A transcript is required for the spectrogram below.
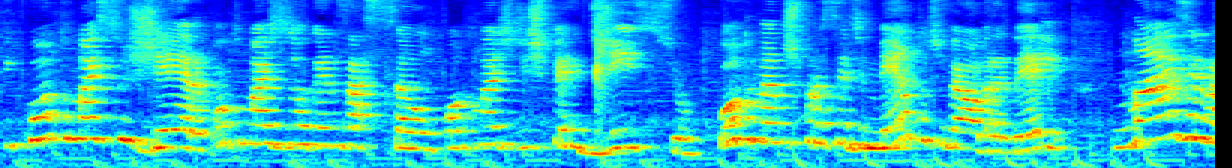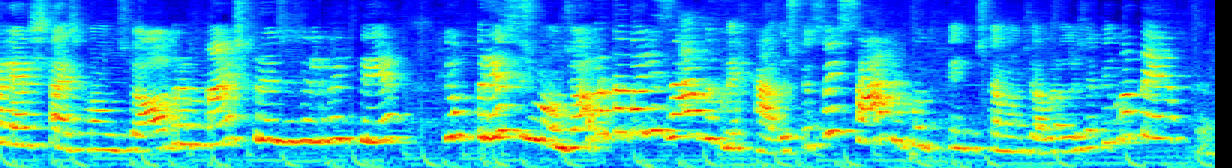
que quanto mais sujeira, quanto mais desorganização, quanto mais desperdício, quanto menos procedimento tiver a obra dele, mais ele vai gastar de mão de obra, mais prejuízo ele vai ter. Porque o preço de mão de obra está balizado no mercado. As pessoas sabem quanto tem que custar mão de obra, ela já tem uma meta.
